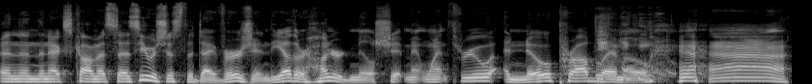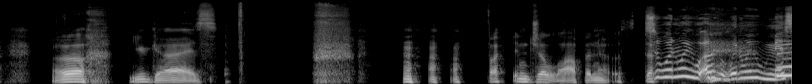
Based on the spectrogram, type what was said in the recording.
And then the next comment says he was just the diversion. The other 100 mil shipment went through and no problemo. Ugh, you guys. Fucking jalapenos. So when we uh, when we missed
